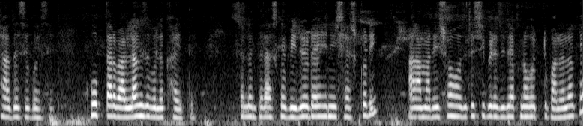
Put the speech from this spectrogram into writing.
স্বাদ এসে কইছে। খুব তার ভালো লাগছে বলে খাইতে। চলেন তাহলে আজকে ভিডিওটা এখানে শেষ করি। আর আমার এই সহজ রেসিপিটা যদি আপনাকে একটু ভালো লাগে,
